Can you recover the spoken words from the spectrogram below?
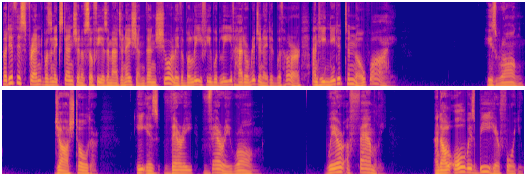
but if this friend was an extension of Sophia's imagination, then surely the belief he would leave had originated with her, and he needed to know why. He's wrong, Josh told her. He is very, very wrong. We're a family, and I'll always be here for you.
